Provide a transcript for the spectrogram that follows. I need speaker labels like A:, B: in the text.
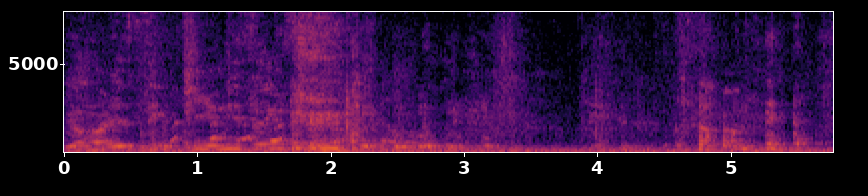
A: Your hardest thing peeing these things?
